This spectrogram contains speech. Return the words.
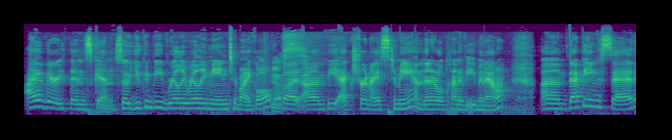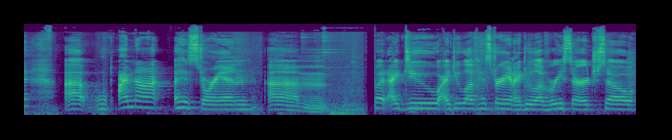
I have very thin skin, so you can be really, really mean to Michael, Yes. but um, be extra nice to me, and then it'll kind of even out. Um, that being said, uh, I'm not a historian. Um, but I do I do love history and I do love research. So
